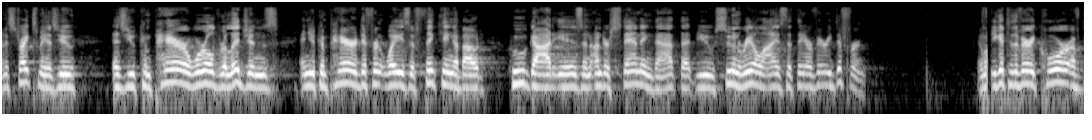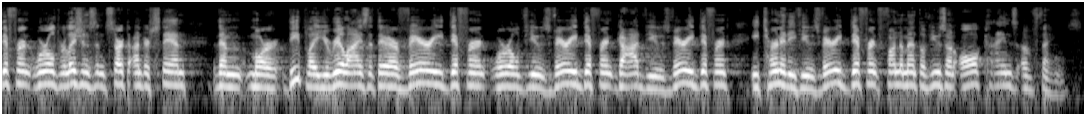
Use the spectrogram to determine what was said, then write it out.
And it strikes me as you, as you compare world religions and you compare different ways of thinking about who God is and understanding that, that you soon realize that they are very different. And when you get to the very core of different world religions and start to understand them more deeply, you realize that there are very different worldviews, very different God views, very different eternity views, very different fundamental views on all kinds of things.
